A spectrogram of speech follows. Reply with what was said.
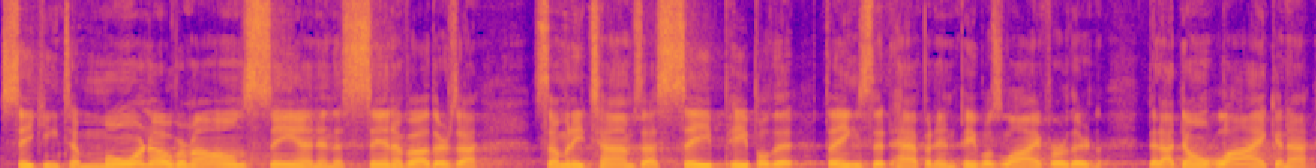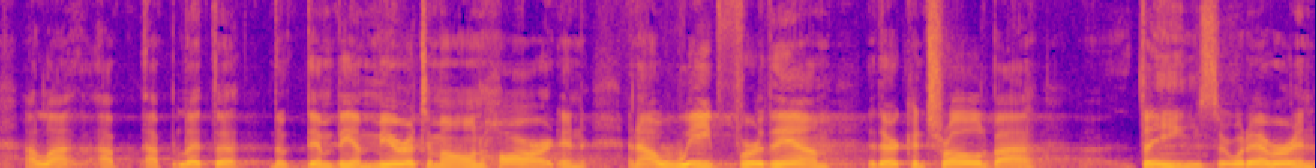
seeking to mourn over my own sin and the sin of others. I, so many times I see people that things that happen in people's life or that I don't like, and I, I, I, I let the, the, them be a mirror to my own heart, and, and I weep for them that they're controlled by uh, things or whatever, and,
